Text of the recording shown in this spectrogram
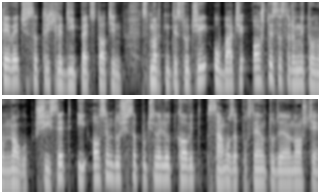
те вече са 3500. Смъртните случаи обаче още са сравнително много. 68 души са починали от COVID само за последното денонощие.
